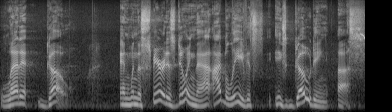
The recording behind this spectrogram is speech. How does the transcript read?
let it go. And when the Spirit is doing that, I believe it's, He's goading us.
